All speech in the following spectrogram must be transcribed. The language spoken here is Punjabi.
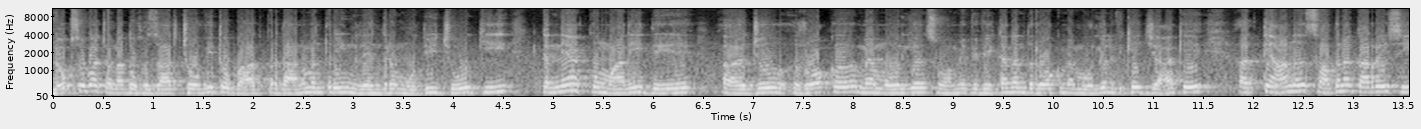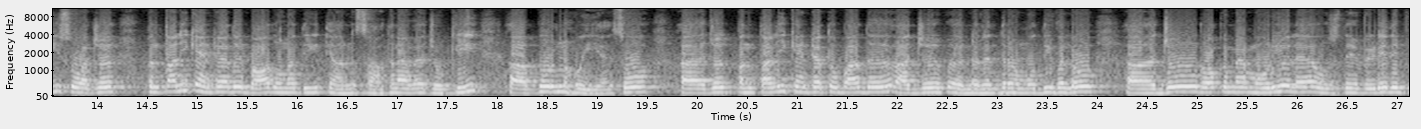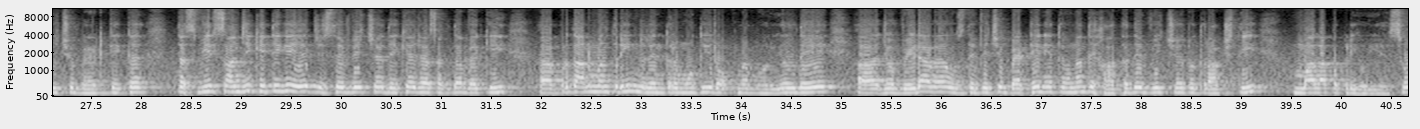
ਲੋਕ ਸਭਾ ਚੋਣਾਂ 2024 ਤੋਂ ਬਾਅਦ ਪ੍ਰਧਾਨ ਮੰਤਰੀ ਨਰਿੰਦਰ ਮੋਦੀ ਜੋ ਕਿ ਕੰਨਿਆ ਕੁਮਾਰੀ ਦੇ ਜੋ rock memorial Swami Vivekananda rock memorial ਵਿਖੇ ਜਾ ਕੇ ਧਿਆਨ ਸਾਧਨਾ ਕਰ ਰਹੇ ਸੀ। ਸੋ ਅੱਜ 45 ਘੰਟਿਆਂ ਦੇ ਬਾਅਦ ਉਹਨਾਂ ਦੀ ਧਿਆਨ ਸਾਧਨਾ ਹੈ ਜੋ ਕਿ ਪੂਰਨ ਹੋਈ ਹੈ। ਸੋ ਜੋ 45 ਘੰਟਿਆਂ ਤੋਂ ਬਾਅਦ ਅੱਜ ਨਰਿੰਦਰ ਮੋਦੀ ਵੱਲੋਂ ਜੋ ਰੌਕ ਮੈਮੋਰੀਅਲ ਹੈ, ਉਸ ਦੇ ਵਿਹੜੇ ਦੇ ਵਿੱਚ ਬੈਠ ਕੇ ਇੱਕ ਤਸਵੀਰ ਸਾਂਝੀ ਕੀਤੀ ਗਈ ਹੈ ਜਿਸ ਦੇ ਵਿੱਚ ਦੇਖਿਆ ਜਾ ਸਕਦਾ ਹੈ ਕਿ ਪ੍ਰਧਾਨ ਮੰਤਰੀ ਨਰਿੰਦਰ ਮੋਦੀ ਰੌਕ ਮੈਮੋਰੀਅਲ ਦੇ ਜੋ ਵਿਹੜਾ ਹੈ ਉਸ ਦੇ ਵਿੱਚ ਬੈਠੇ ਨੇ ਤੇ ਉਹਨਾਂ ਦੇ ਹੱਥ ਦੇ ਵਿੱਚ ਰੁਦਰਾਕਸ਼ ਦੀ ਮਾਲਾ ਪਕੜੀ ਹੋਈ ਹੈ। ਸੋ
